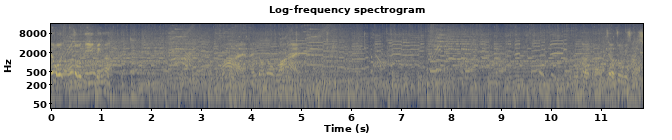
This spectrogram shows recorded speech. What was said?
我我怎么第一名了有作弊城市。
